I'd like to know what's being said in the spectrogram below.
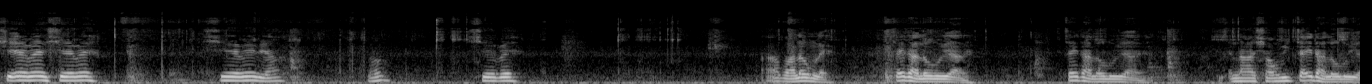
ရှယ်ပဲရှယ်ပဲရှယ်ပဲဗျာနော် ရှယ်ပဲအာဘာလုပ်မလဲကြိုက်တာလုပ်လို့ရတယ်ကြိုက်တာလုပ်လို့ရတယ်အနာရှောင်ပြီးကြိုက်တာလုပ်လို့ရ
